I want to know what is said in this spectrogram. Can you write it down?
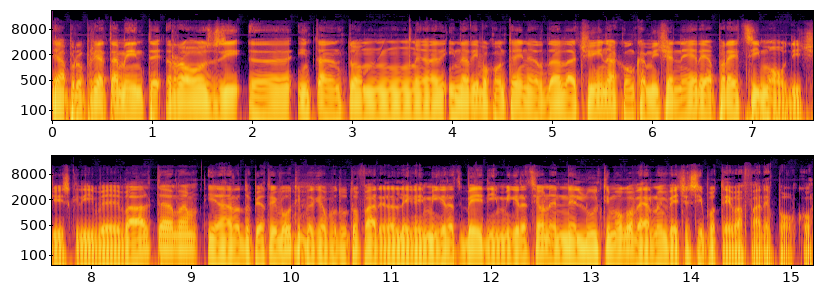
e appropriatamente rosi. Eh, intanto mh, mm, in arrivo container dalla Cina con camicie nere a prezzi modici, scrive Walter, e ha raddoppiato i voti perché ha potuto fare la Lega Immigra- Vedi Immigrazione, nell'ultimo governo invece si poteva fare poco.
